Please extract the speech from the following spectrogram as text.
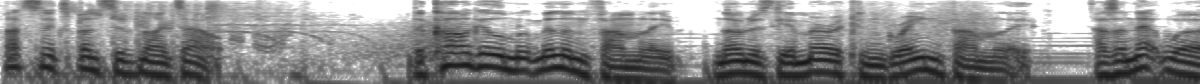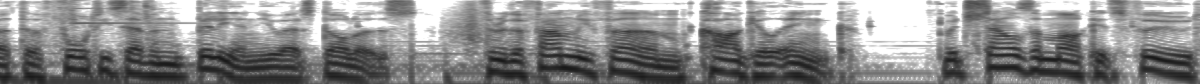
That's an expensive night out. The Cargill Macmillan family, known as the American Grain family, has a net worth of 47 billion US dollars through the family firm Cargill Inc., which sells and markets food,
